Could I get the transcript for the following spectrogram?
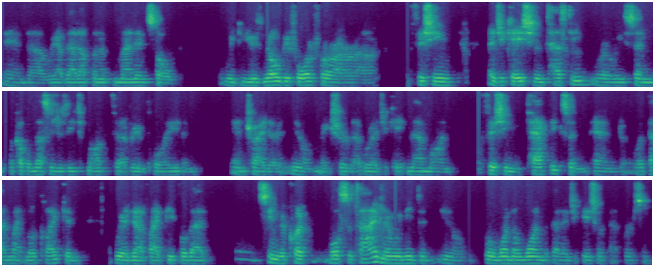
and uh, we have that up and implemented. So we use KnowBe4 for our uh, phishing education and testing, where we send a couple messages each month to every employee and and try to you know make sure that we're educating them on phishing tactics and and what that might look like. And we identify people that seem to click most of the time, and we need to, you know, go one on one with that education with that person.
